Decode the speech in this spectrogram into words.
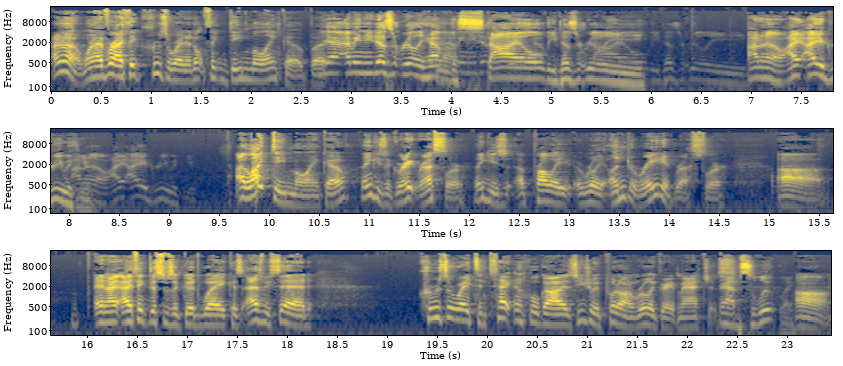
I don't know. Whenever I think cruiserweight, I don't think Dean Malenko. But Yeah, I mean, he doesn't really have Yeah. the style. He doesn't really. He doesn't really. I don't know. I, I agree with you. I like Dean Malenko. I think he's a great wrestler. I think he's a, probably a really underrated wrestler. Uh, and I, I think this was a good way because, as we said, cruiserweights and technical guys usually put on really great matches. Absolutely. Um,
